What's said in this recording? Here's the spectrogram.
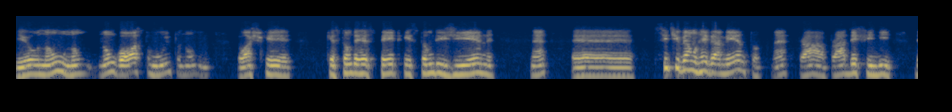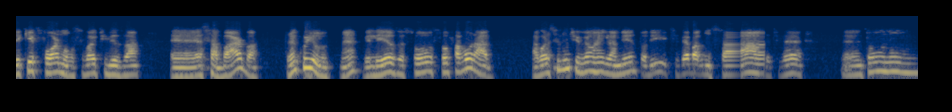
Eu não, não, não gosto muito, não, eu acho que questão de respeito, questão de higiene, né? É, se tiver um regramento, né, para definir de que forma você vai utilizar é, essa barba, tranquilo, né? Beleza, sou, sou favorável. Agora, se não tiver um regramento ali, tiver bagunçado, tiver, é, então eu não,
